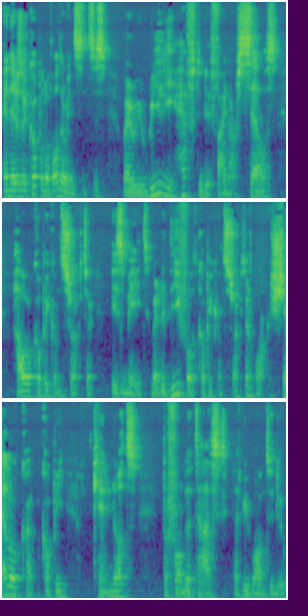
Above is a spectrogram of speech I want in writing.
And there's a couple of other instances where we really have to define ourselves how a copy constructor is made, where the default copy constructor or a shallow co copy cannot perform the tasks that we want to do.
